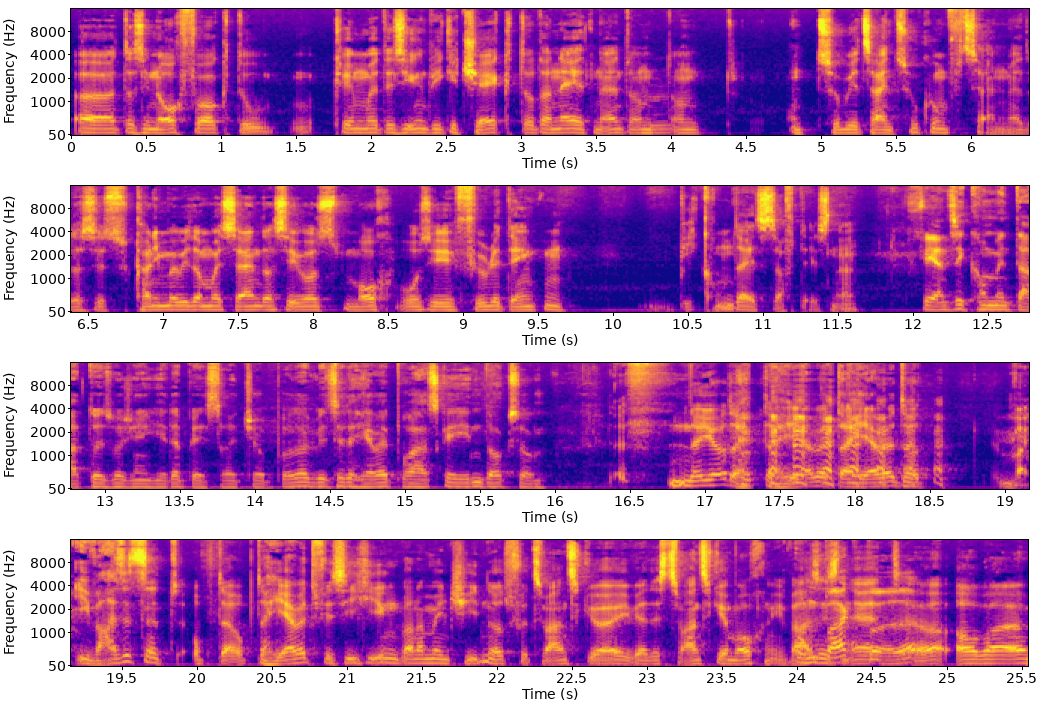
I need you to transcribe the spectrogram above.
äh, dass ich nachfrage, du, kriegen wir das irgendwie gecheckt oder nicht? nicht? Und, mhm. und, und so wird es auch in Zukunft sein. Nicht? Also es kann immer wieder mal sein, dass ich was mache, wo sie viele denken, wie kommt er jetzt auf das? Nicht? Fernsehkommentator ist wahrscheinlich jeder bessere Job, oder? Wird sich der Herbert Prohaska jeden Tag sagen? Naja, der, der, Herbert, der Herbert hat ich weiß jetzt nicht, ob der, ob der Herbert für sich irgendwann einmal entschieden hat, vor 20 Jahren, ich werde das 20 Jahre machen, ich weiß es nicht. Oder? Aber,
